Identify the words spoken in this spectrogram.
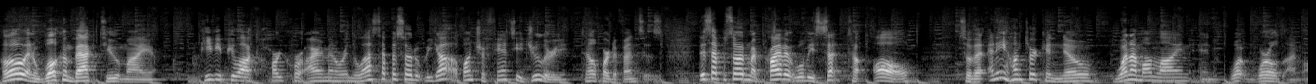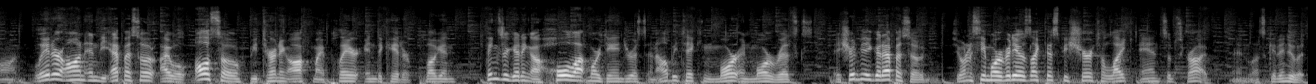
Hello and welcome back to my PvP locked hardcore Iron Man where in the last episode we got a bunch of fancy jewelry to help our defenses. This episode my private will be set to all so that any hunter can know when I'm online and what world I'm on. Later on in the episode I will also be turning off my player indicator plugin. Things are getting a whole lot more dangerous and I'll be taking more and more risks. It should be a good episode. If you want to see more videos like this be sure to like and subscribe and let's get into it.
